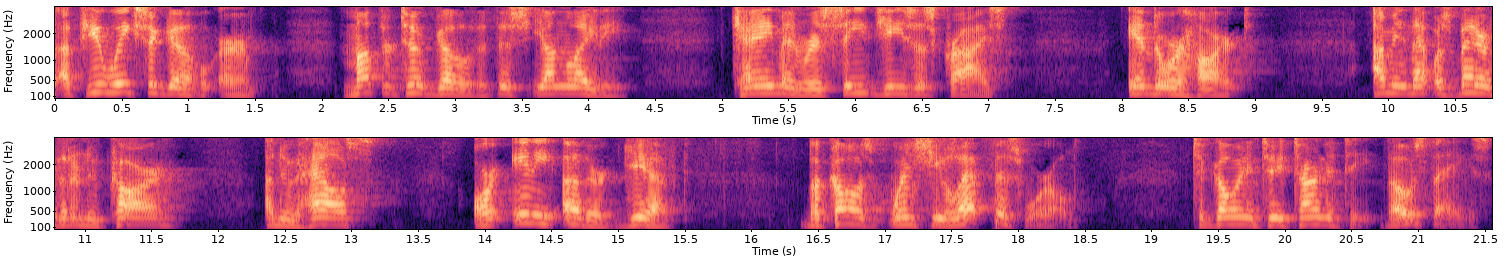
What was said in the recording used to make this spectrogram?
a few weeks ago or a month or two ago that this young lady came and received Jesus Christ into her heart. I mean, that was better than a new car, a new house, or any other gift because when she left this world to go into eternity, those things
